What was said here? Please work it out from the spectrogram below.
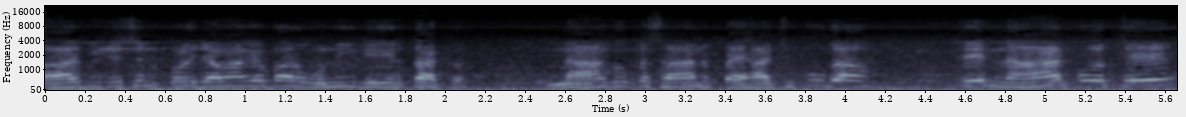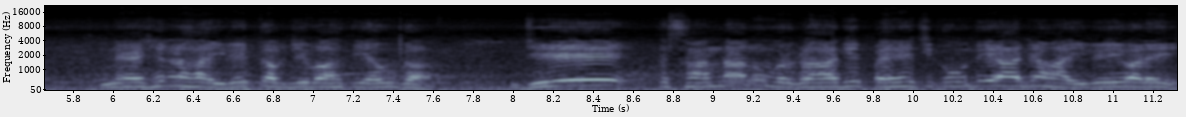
ਆਰਬਿਟ੍ਰੇਸ਼ਨ ਕੋਲ ਜਾਵਾਂਗੇ, ਪਰ ਉਨੀ ਦੇਰ ਤੱਕ। ਨਾ ਕੋਈ ਕਿਸਾਨ ਪੈਸਾ ਚੁੱਕੂਗਾ, ਤੇ ਨਾ ਕੋ ਉੱਥੇ ਨੈਸ਼ਨਲ ਹਾਈਵੇ ਕਬਜ਼ੇ ਵਾਸਤੇ ਆਊਗਾ। ਜੇ ਕਿਸਾਨਾਂ ਨੂੰ ਵਰਗਲਾ ਕੇ ਪੈਸੇ ਚੁਕਾਉਂਦੇ ਆ ਜਾਂ ਹਾਈਵੇ ਵਾਲੇ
